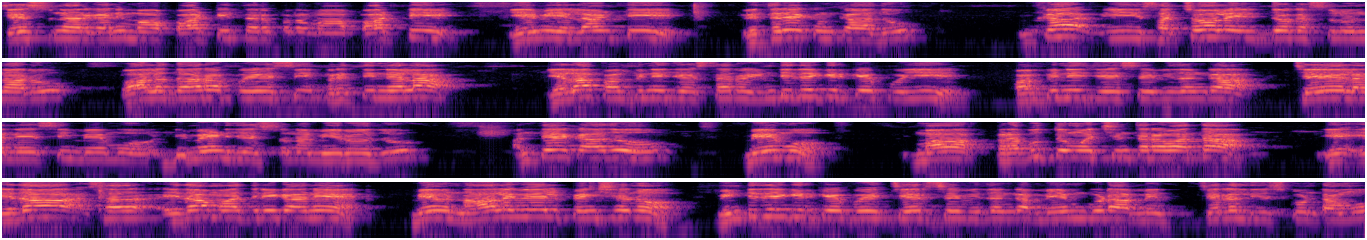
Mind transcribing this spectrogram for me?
చేస్తున్నారు. కానీ మా పార్టీ తరపున మా పార్టీ ఏమి ఎలాంటి వ్యతిరేకం కాదు. ఇంకా ఈ సచివాలయ ఉద్యోగస్తులు ఉన్నారు. వాళ్ళ ద్వారా పోయేసి ప్రతి నెల ఎలా పంపిణీ చేస్తారో ఇంటి దగ్గరికే పోయి పంపిణీ చేసే విధంగా చేయాలనేసి మేము డిమాండ్ చేస్తున్నాం ఈరోజు. అంతేకాదు మేము మా ప్రభుత్వం వచ్చిన తర్వాత యథా స- యథా మాదిరిగానే మేము నాలుగు వేలు పెన్షన్ ఇంటి దగ్గరికే పోయి చేర్చే విధంగా మేము కూడా మేము చర్యలు తీసుకుంటాము.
